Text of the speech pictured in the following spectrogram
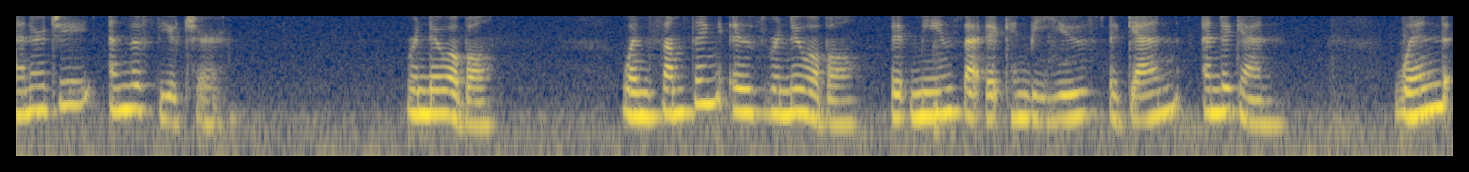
energy and the future. Renewable. When something is renewable, it means that it can be used again and again. Wind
